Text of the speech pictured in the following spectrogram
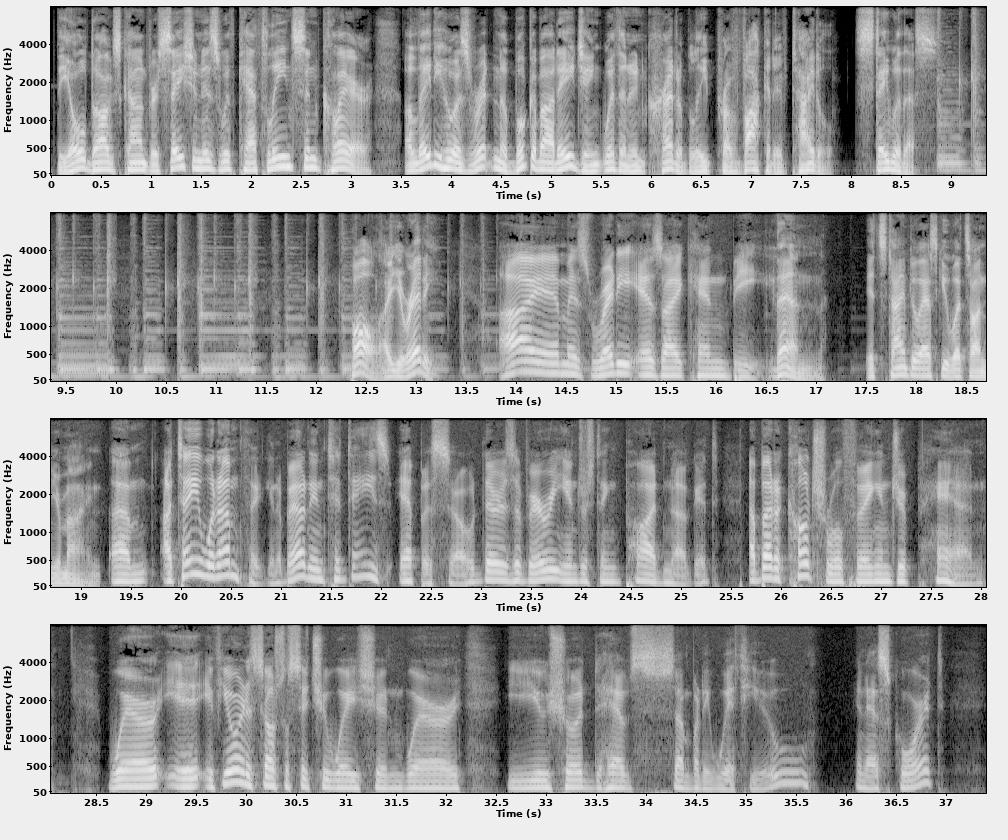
The Old Dog's conversation is with Kathleen Sinclair, a lady who has written a book about aging with an incredibly provocative title. Stay with us. Paul, are you ready? I am as ready as I can be. Then it's time to ask you what's on your mind. Um, I'll tell you what I'm thinking about. In today's episode, there's a very interesting pod nugget about a cultural thing in Japan where if you're in a social situation where you should have somebody with you, an escort,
